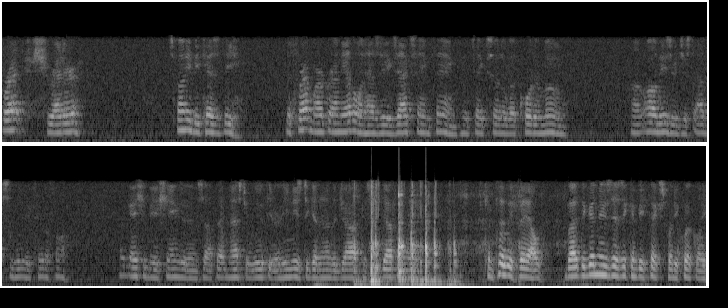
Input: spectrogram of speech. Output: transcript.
fret shredder. It's funny because the the fret marker on the other one has the exact same thing. It's like sort of a quarter moon. Um, oh, these are just absolutely pitiful. That guy should be ashamed of himself. That master luthier. He needs to get another job because he definitely completely failed. But the good news is it can be fixed pretty quickly.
